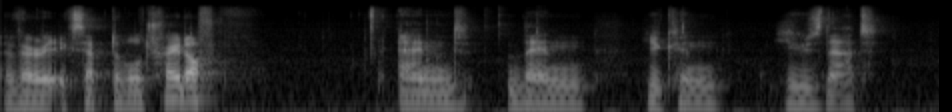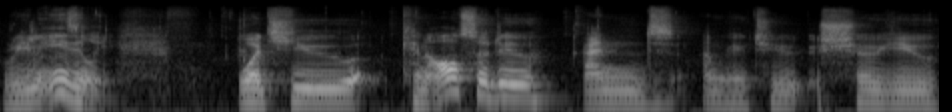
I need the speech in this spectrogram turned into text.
a very acceptable trade-off. And then you can use that really easily. What you can also do, and I'm going to show you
